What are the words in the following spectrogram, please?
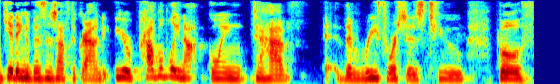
getting a business off the ground, you're probably not going to have the resources to both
